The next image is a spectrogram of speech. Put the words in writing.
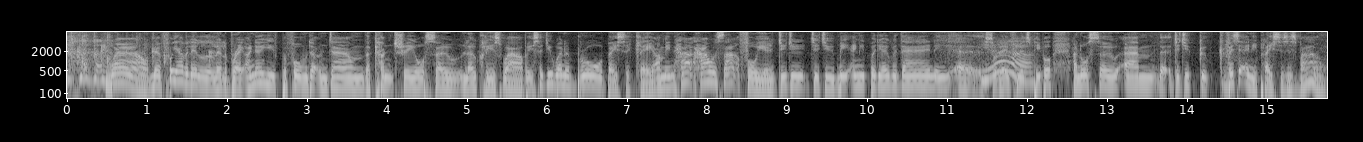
wow. Now, before we have a little, little break, I know you've performed up and down the country, also locally as well. But you said you went abroad, basically. I mean, how, how was that for you? Did you did you meet anybody over there? Any uh, sort of influence people? And also, um, did you g- visit any places as well?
